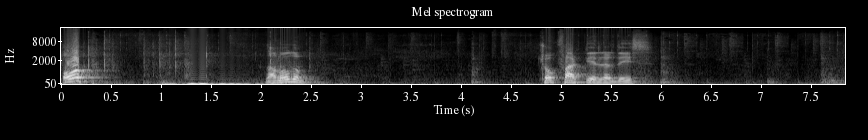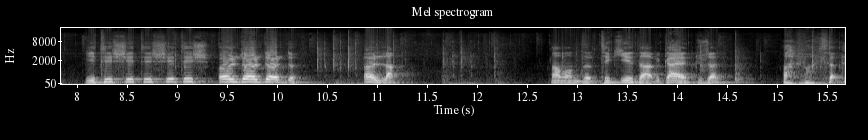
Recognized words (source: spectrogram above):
Hop. Lan oğlum. Çok farklı yerlerdeyiz. Yetiş yetiş yetiş. Öldü öldü öldü. Öl lan. Tamamdır. Teki yedi abi. Gayet güzel. Ay bak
